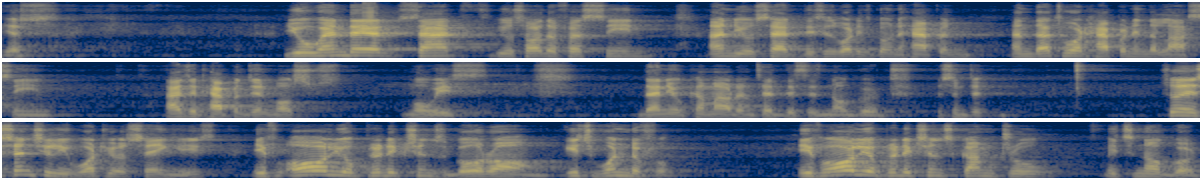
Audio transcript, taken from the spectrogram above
Yes? You went there, sat, you saw the first scene and you said, this is what is going to happen and that's what happened in the last scene, as it happens in most movies. Then you come out and said, this is no good, isn't it? So essentially what you're saying is, if all your predictions go wrong, it's wonderful. If all your predictions come true, it's no good.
